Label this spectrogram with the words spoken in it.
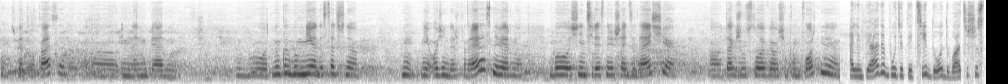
ну, с пятого класса, uh, именно олимпиадной. Вот. Ну, как бы мне достаточно, ну, мне очень даже понравилось, наверное. Было очень интересно решать задачи. А, также условия очень комфортные. Олимпиада будет идти до 26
